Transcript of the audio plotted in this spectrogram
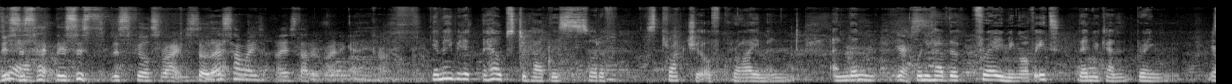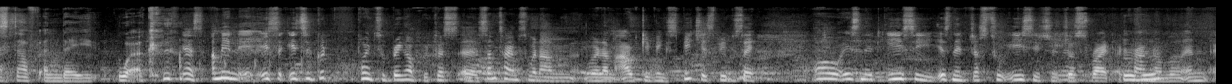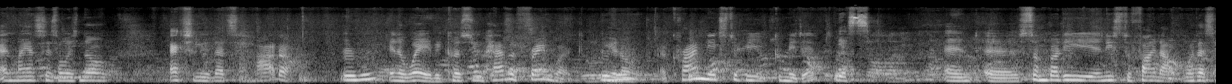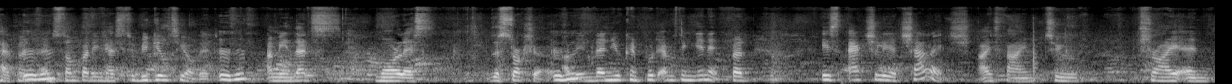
this is Yeah. ha- this is this feels right. So that's how I, I started writing novel. Yeah, maybe it helps to have this sort of structure of crime, and and then Yes. when you have the framing of it, then you can bring Yes. stuff and they work. Yes, I mean it's it's a good point to bring up because uh, sometimes when I'm when I'm out giving speeches, people say, "Oh, isn't it easy? Isn't it just too easy to just write a crime mm-hmm. novel?" And and my answer is always no. Actually, that's harder mm-hmm. in a way because you have a framework. You mm-hmm. know, a crime needs to be committed, yes. And uh, somebody needs to find out what has happened, and somebody has to be guilty of it. I mean, that's more or less the structure. I mean, then you can put everything in it, but it's actually a challenge I find to try and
